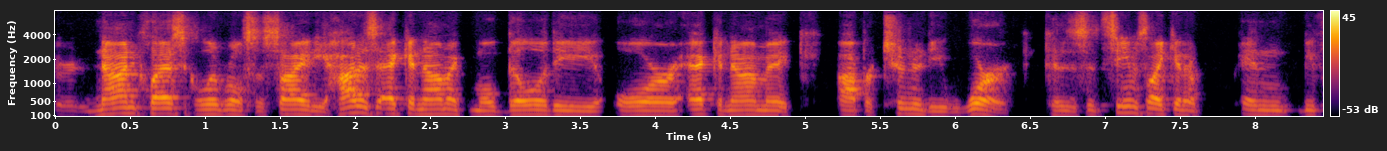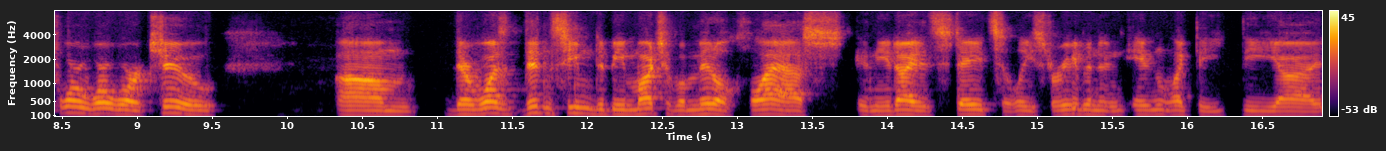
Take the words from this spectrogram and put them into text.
non-classical liberal society, how does economic mobility or economic opportunity work? Because it seems like in a in before World War II, um, there was didn't seem to be much of a middle class in the United States, at least, or even in, in like the the uh,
